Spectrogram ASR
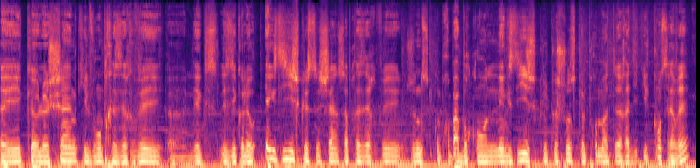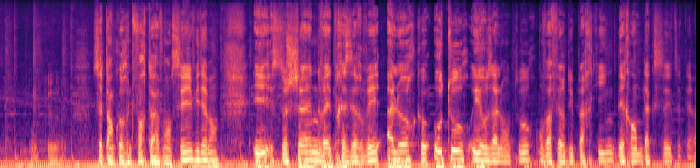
et que le chêne qu'ils vont préserver, euh, les, les écolos exigent que ce chêne soit préservé. Je ne comprends pas pourquoi on exige quelque chose que le promoteur a dit qu'il conservait. Euh, c'est encore une forte avancée, évidemment. Et ce chêne va être préservé alors qu'autour et aux alentours, on va faire du parking, des rampes d'accès, etc.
